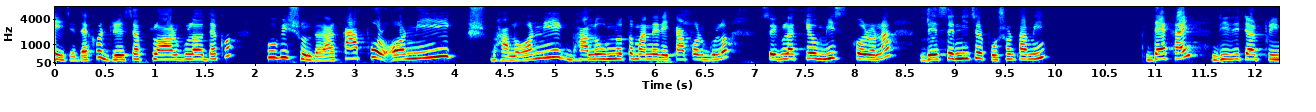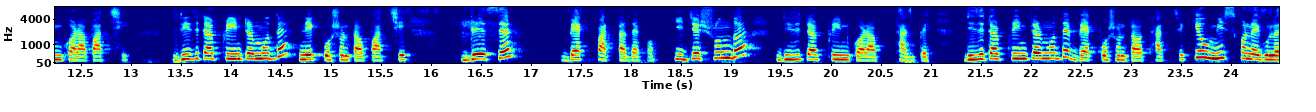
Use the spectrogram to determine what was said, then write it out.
এই যে দেখো, ড্রেসের ফ্লাওয়ার গুলাও দেখো খুবই সুন্দর। আর কাপড় অনেক ভালো অনেক ভালো উন্নত মানের এই কাপড়গুলো সেগুলা কেউ মিস করো না। ড্রেসের নিচের পোষণটা আমি দেখাই ডিজিটাল প্রিন্ট করা পাচ্ছি। ডিজিটাল প্রিন্টের মধ্যে নেক পোষণটাও পাচ্ছি। ড্রেসের ব্যাক পার্টটা দেখো, কি যে সুন্দর ডিজিটাল প্রিন্ট করা থাকবে। ডিজিটাল প্রিন্টের মধ্যে ব্যাক পোর্শনটাও থাকছে। কেউ মিস করে এগুলো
